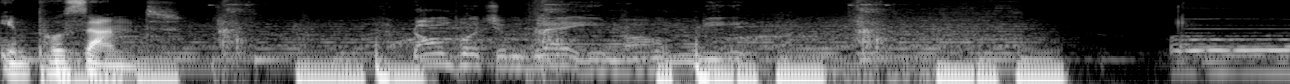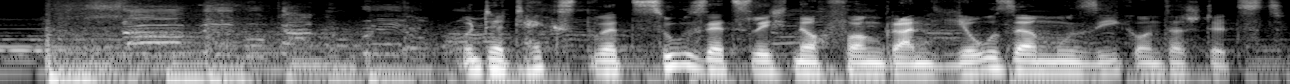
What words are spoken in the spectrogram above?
imposant. Und der Text wird zusätzlich noch von grandioser Musik unterstützt.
